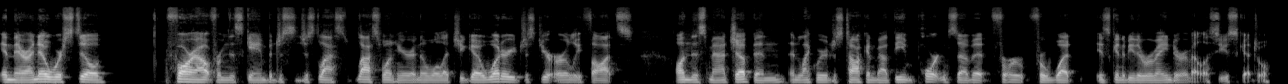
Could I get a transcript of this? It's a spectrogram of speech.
in there i know we're still far out from this game but just just last last one here and then we'll let you go what are just your early thoughts on this matchup and and like we were just talking about the importance of it for for what is going to be the remainder of lsu's schedule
